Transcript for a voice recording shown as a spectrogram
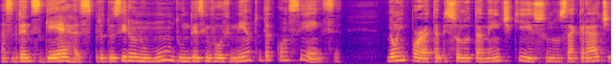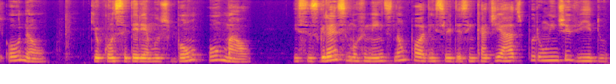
as grandes guerras produziram no mundo um desenvolvimento da consciência. Não importa absolutamente que isso nos agrade ou não, que o consideremos bom ou mal. Esses grandes movimentos não podem ser desencadeados por um indivíduo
